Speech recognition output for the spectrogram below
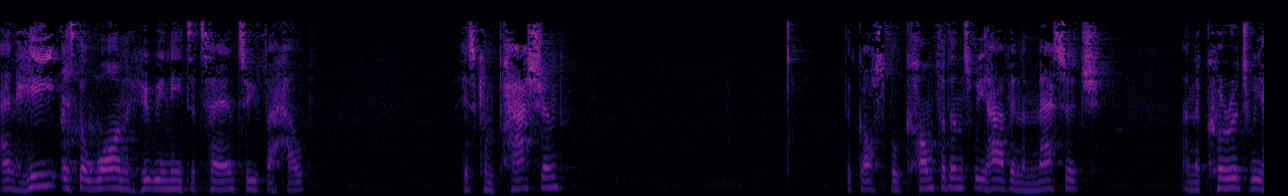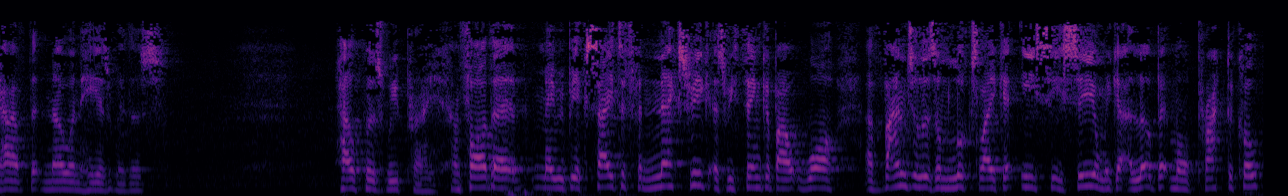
and He is the one who we need to turn to for help. His compassion, the gospel confidence we have in the message and the courage we have that knowing He is with us. Help us, we pray. And Father, may we be excited for next week as we think about what evangelism looks like at ECC and we get a little bit more practical.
